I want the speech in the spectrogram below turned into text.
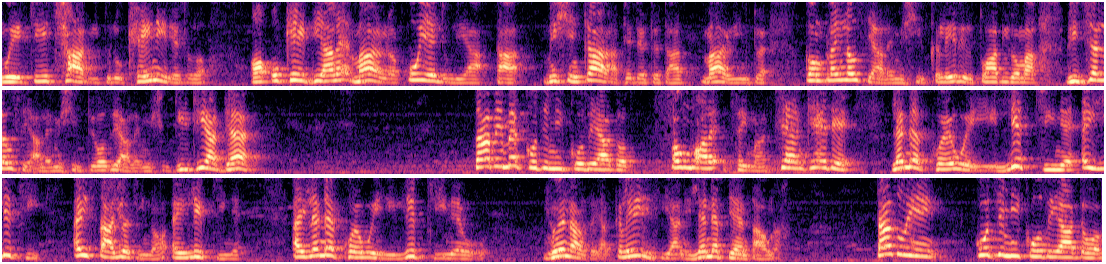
ငွေကြေးချပြီးသူတို့ခိန်းနေတယ်ဆိုတော့ အော် okay ဒီကလည်းအမကတော့ကိုယ့်ရဲ့လူတွေကဒါ mission ကတာဖြစ်တဲ့အတွက်ဒါအမရင်းအတွက် complaint လုပ်စရာလည်းမရှိဘူးကလေးတွေသွားပြီးတော့မှ reject လုပ်စရာလည်းမရှိပြောစရာလည်းမရှိဒီထက်က done ဒါပေမဲ့ကိုချင်မီကိုစရာတော့ဆုံးသွားတဲ့အချိန်မှာကြံခဲ့တဲ့လက်နဲ့ခွဲဝေကြီးလစ်ကြီးနဲ့အဲ့လစ်ကြီးအဲ့စာရွက်ကြီးနော်အဲ့လစ်ကြီးနဲ့အဲ့လက်နဲ့ခွဲဝေကြီးလစ်ကြီးနဲ့ဟိုညွှန်းတော်တရားကလေးအစီကနေလက်နဲ့ပြန်တောင်းတာဒါဆိုရင်ကိုချင်မီကိုစရာတော့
